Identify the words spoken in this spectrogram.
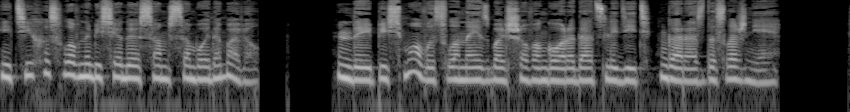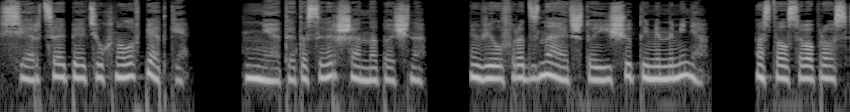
и тихо, словно беседуя сам с собой, добавил. Да и письмо, высланное из большого города, отследить гораздо сложнее. Сердце опять ухнуло в пятки. Нет, это совершенно точно. Вилфред знает, что ищут именно меня. Остался вопрос,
